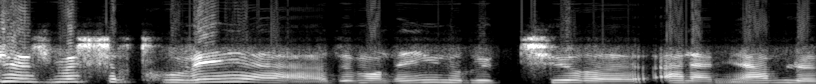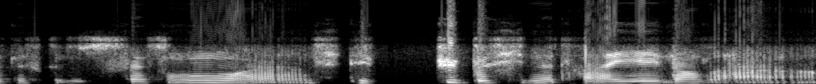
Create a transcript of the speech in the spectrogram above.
euh, je me suis retrouvée à demander une rupture euh, à l'amiable parce que de toute façon c'était plus possible de travailler dans un,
